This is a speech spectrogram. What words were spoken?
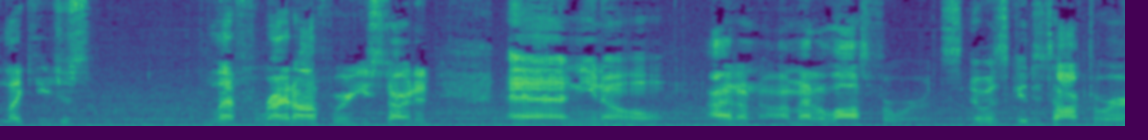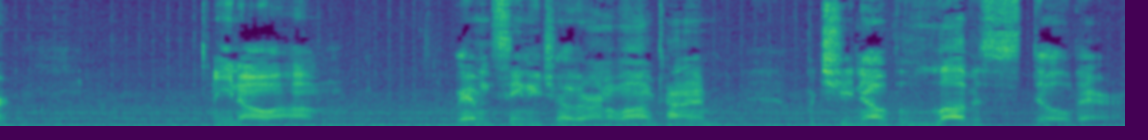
like you just left right off where you started and you know I don't know. I'm at a loss for words. It was good to talk to her. You know, um, we haven't seen each other in a long time, but you know the love is still there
